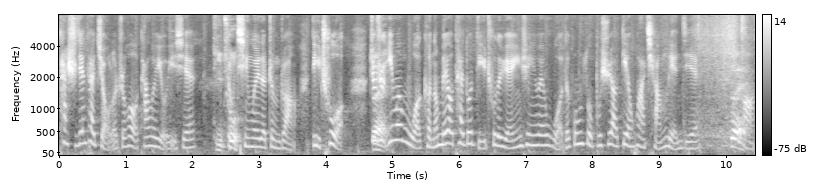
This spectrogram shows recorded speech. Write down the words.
太时间太久了之后，他会有一些抵触这种轻微的症状，抵触。就是因为我可能没有太多抵触的原因，是因为我的工作不需要电话强连接对啊，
